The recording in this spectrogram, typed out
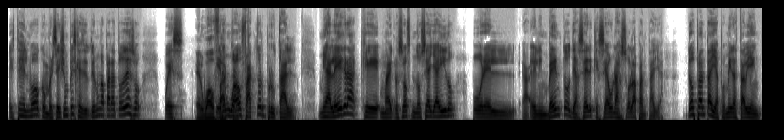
Este es el nuevo Conversation Piece, que si tú tienes un aparato de eso, pues el wow tiene factor. un wow factor brutal. Me alegra que Microsoft no se haya ido por el, el invento de hacer que sea una sola pantalla. Dos pantallas, pues mira, está bien,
